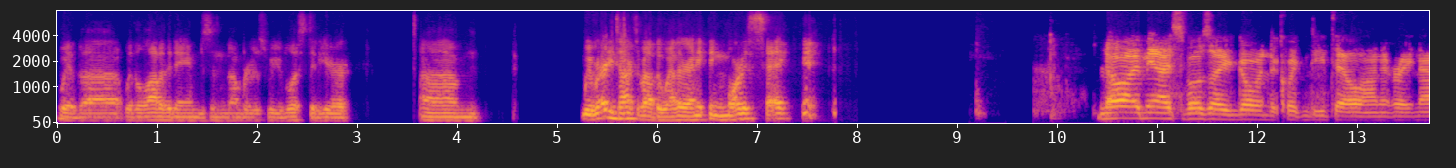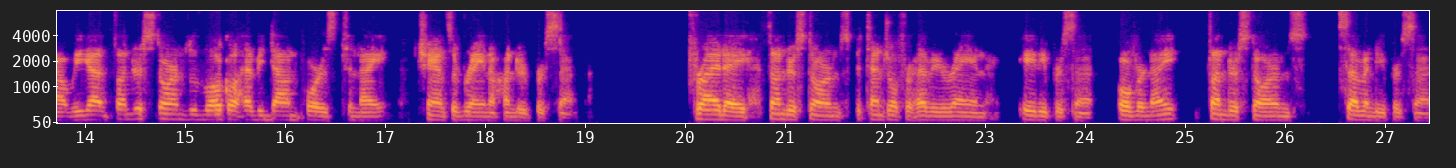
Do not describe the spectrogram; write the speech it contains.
with uh, with a lot of the names and numbers we've listed here. Um, we've already talked about the weather. Anything more to say? No, I mean, I suppose I go into quick detail on it right now. We got thunderstorms with local heavy downpours tonight, chance of rain 100%. Friday, thunderstorms, potential for heavy rain 80%. Overnight, thunderstorms 70%.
